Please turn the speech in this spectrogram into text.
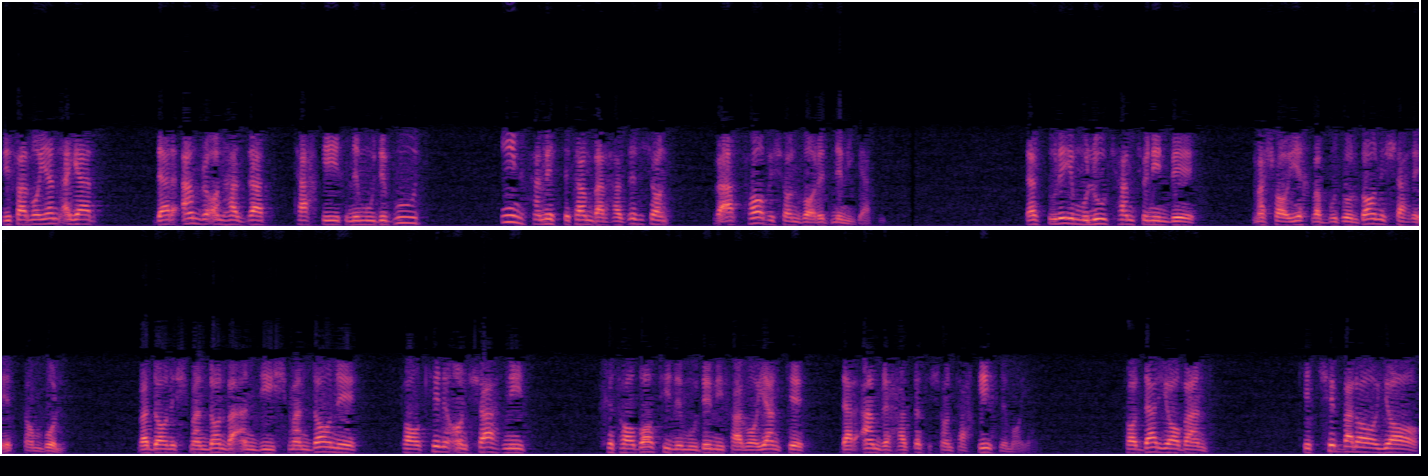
میفرمایند اگر در امر آن حضرت تحقیق نموده بود این همه ستم بر حضرتشان و اصحابشان وارد نمیگردید. در سوره ملوک همچنین به مشایخ و بزرگان شهر استانبول و دانشمندان و اندیشمندان ساکن آن شهر نیز خطاباتی نموده میفرمایند که در امر حضرتشان تحقیق نمایند. تا دریابند که چه بلایا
